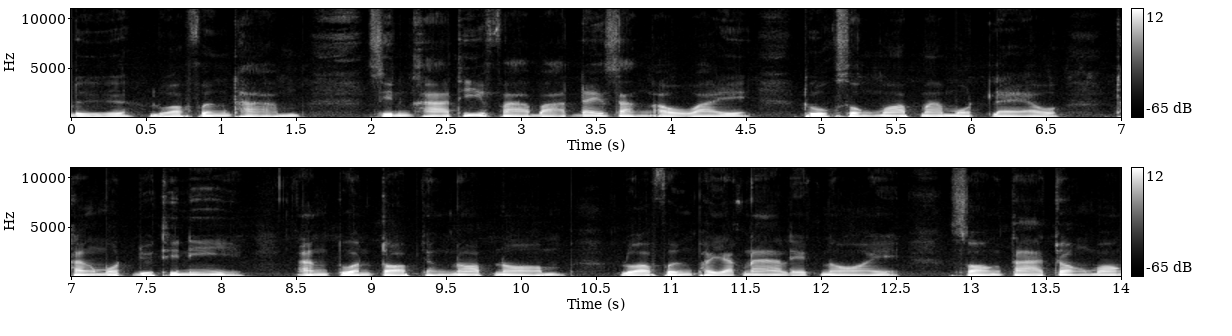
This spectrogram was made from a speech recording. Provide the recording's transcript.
หรือ หลัวเฟิงถาม สินค้าที่ฝ่าบาทได้สั่งเอาไว้ ถูกส่งมอบมาหมดแล้ว ทั้งหมดอยู่ที่นี่ อังตวนตอบอย่างนอบน้อม หลัวเฟิงพยักหน้าเล็กน้อย สองตาจ้องมอง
